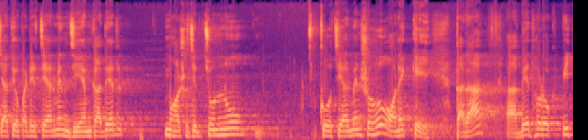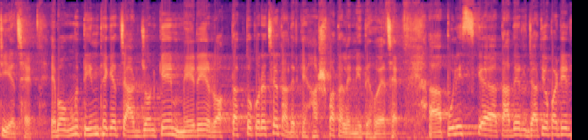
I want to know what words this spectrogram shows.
জাতীয় পার্টির চেয়ারম্যান জি এম কাদের মহাসচিব চুন্নু কো চেয়ারম্যান সহ অনেককেই তারা বেধড়ক পিটিয়েছে এবং তিন থেকে চারজনকে মেরে রক্তাক্ত করেছে, তাদেরকে হাসপাতালে নিতে হয়েছে। পুলিশ তাদের জাতীয় পার্টির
